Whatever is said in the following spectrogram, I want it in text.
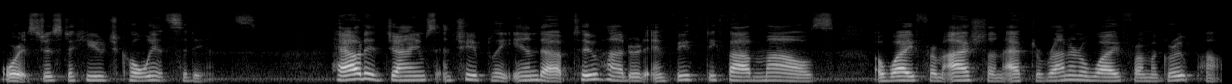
or it's just a huge coincidence. How did James and Chipley end up 255 miles away from Ashland after running away from a group home?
